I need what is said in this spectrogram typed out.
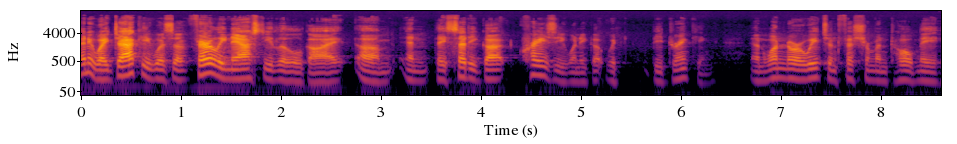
Anyway, Jackie was a fairly nasty little guy, um, and they said he got crazy when he got, would be drinking. And one Norwegian fisherman told me,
